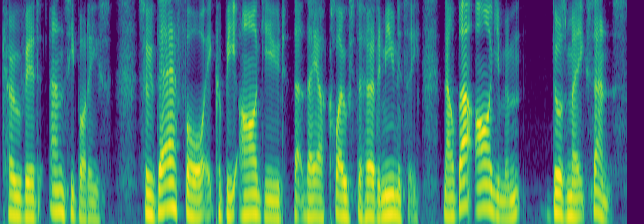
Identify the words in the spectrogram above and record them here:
COVID antibodies. So, therefore, it could be argued that they are close to herd immunity. Now, that argument does make sense.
